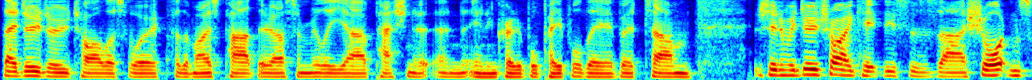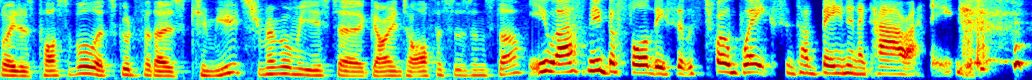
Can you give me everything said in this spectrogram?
they do do tireless work for the most part. There are some really uh, passionate and, and, incredible people there. But, um, Sheena, we do try and keep this as uh, short and sweet as possible. It's good for those commutes. Remember when we used to go into offices and stuff? You asked me before this. It was 12 weeks since I've been in a car, I think.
